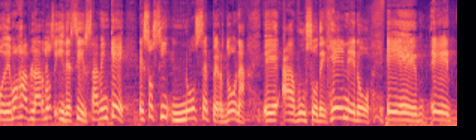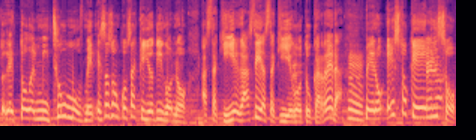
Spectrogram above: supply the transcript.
Podemos hablarlos y decir, ¿saben qué? Eso sí no se perdona. Eh, abuso de género, eh, eh, todo el Me Too movement, esas son cosas que yo digo, no, hasta aquí llegaste y hasta aquí llegó tu carrera. Pero esto que él Pero hizo,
